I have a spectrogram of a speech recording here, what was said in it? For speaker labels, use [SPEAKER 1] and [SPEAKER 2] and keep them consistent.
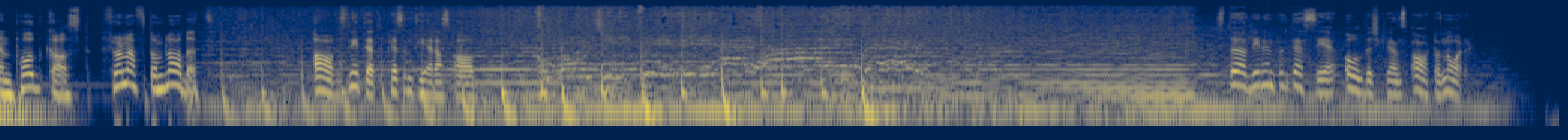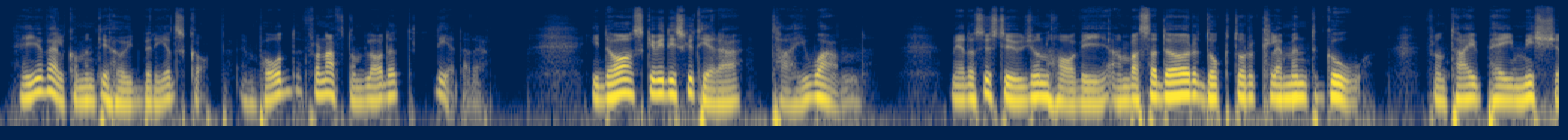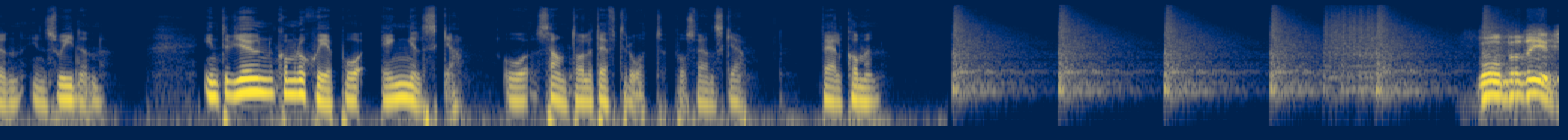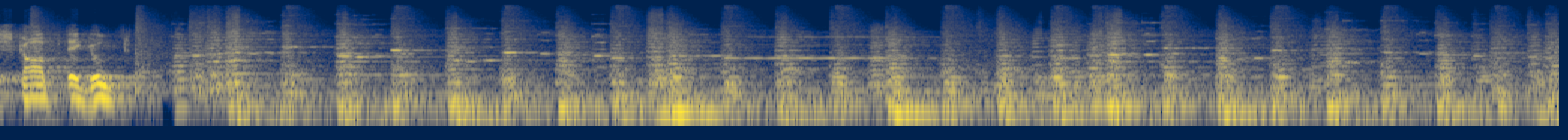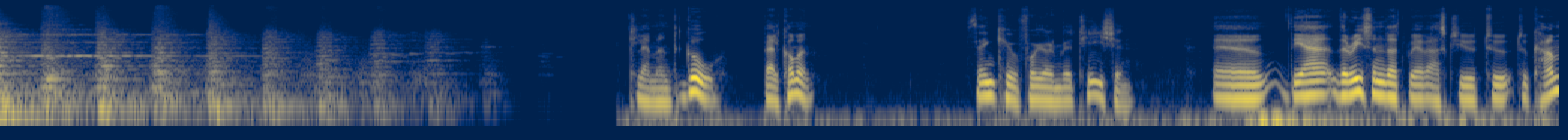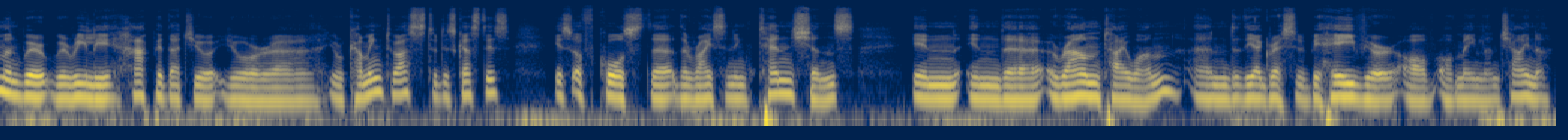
[SPEAKER 1] en podcast från Aftonbladet.
[SPEAKER 2] Avsnittet presenteras av... Stödlinjen.se, åldersgräns 18 år.
[SPEAKER 3] Hej och välkommen till Höjd beredskap, en podd från Aftonbladet Ledare. Idag ska vi diskutera Taiwan. Med oss i studion har vi ambassadör Dr. Clement Go från Taipei Mission in Sweden. Intervjun kommer att ske på engelska och samtalet efteråt på svenska. Välkommen!
[SPEAKER 4] Vår beredskap är god.
[SPEAKER 3] Clement Go, välkommen!
[SPEAKER 5] Thank you for your invitation.
[SPEAKER 3] Uh, the uh, the reason that we have asked you to, to come and we're we're really happy that you're you're uh, you're coming to us to discuss this is of course the the rising tensions in in the around Taiwan and the aggressive behavior of, of mainland China.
